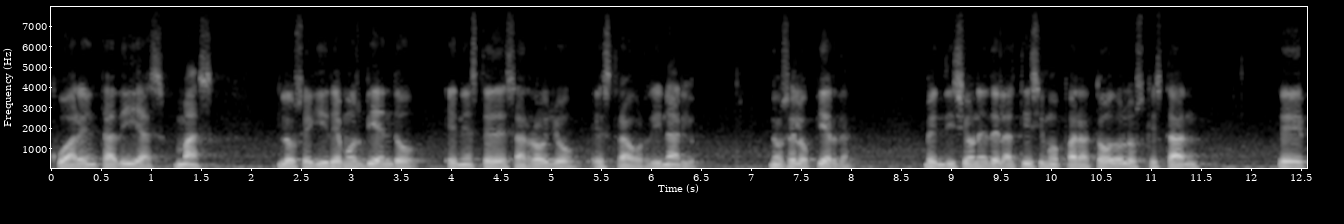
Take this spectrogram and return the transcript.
40 días más. Lo seguiremos viendo en este desarrollo extraordinario. No se lo pierda. Bendiciones del Altísimo para todos los que están eh,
